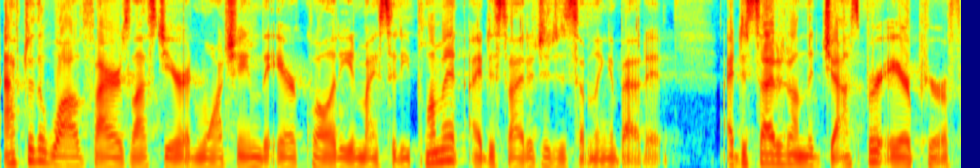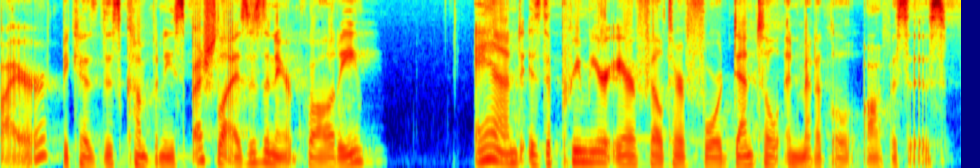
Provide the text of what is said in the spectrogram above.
After the wildfires last year and watching the air quality in my city plummet, I decided to do something about it. I decided on the Jaspr Air Purifier because this company specializes in air quality and is the premier air filter for dental and medical offices.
